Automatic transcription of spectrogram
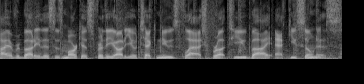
Hi, everybody. This is Marcus for the Audio Tech News Flash brought to you by Accusonus.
